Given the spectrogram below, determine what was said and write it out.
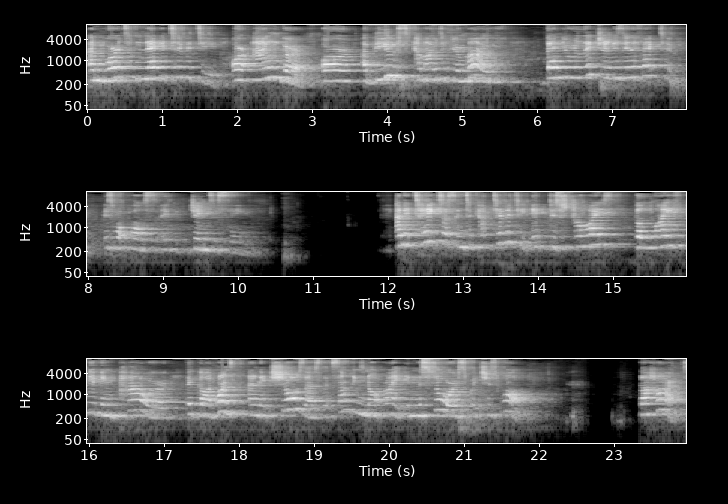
and words of negativity or anger or abuse come out of your mouth, then your religion is ineffective, is what Paul, eh, James is saying. And it takes us into captivity. It destroys the life giving power that God wants. And it shows us that something's not right in the source, which is what? The heart.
